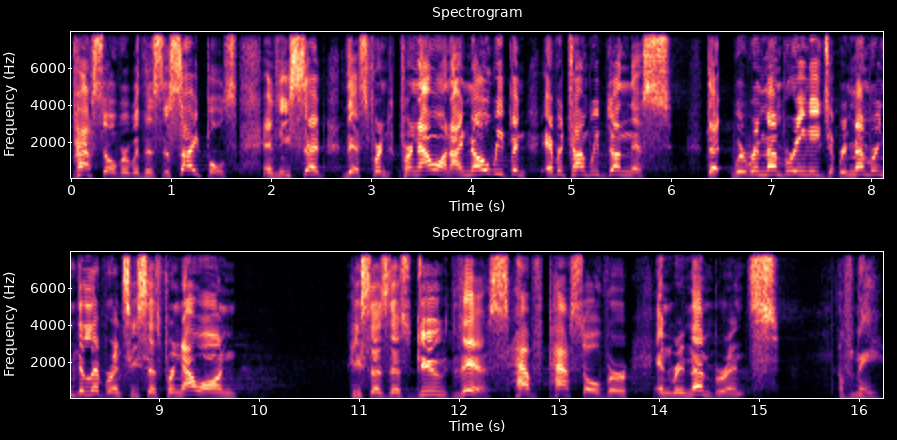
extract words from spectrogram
Passover with his disciples. And he said this For, for now on, I know we've been, every time we've done this, that we're remembering Egypt, remembering deliverance. He says, For now on, he says this do this, have Passover in remembrance of me.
